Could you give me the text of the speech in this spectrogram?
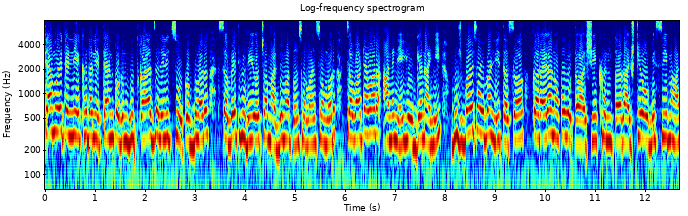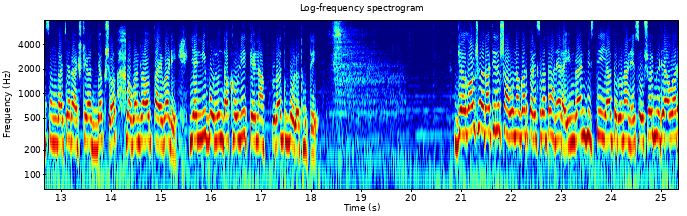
त्यामुळे त्यांनी एखाद्या नेत्यांकडून भूतकाळात झालेली चूक भर सभेत व्हिडिओच्या माध्यमातून सर्वांसमोर चव्हाट्यावर आणणे योग्य नाही. भुजबळ साहेबांनी तसं करायला नको होतं अशी खंत राष्ट्रीय ओबीसी महासंघाचे राष्ट्रीय अध्यक्ष बबनराव तायवाडे यांनी बोलून दाखवली. ते नागपुरात बोलत होते. जळगाव शहरातील शाहूनगर परिसरात राहणाऱ्या इम्रान भिस्ती या तरुणाने सोशल मीडियावर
